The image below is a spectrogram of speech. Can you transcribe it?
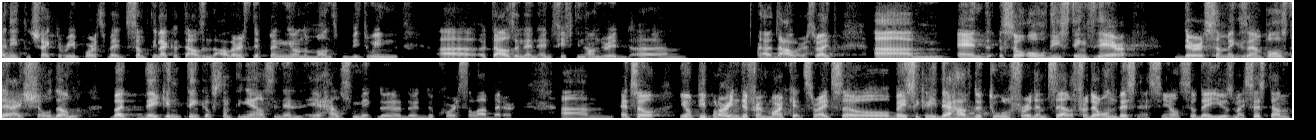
I need to check the reports, but something like a thousand dollars, depending on the month, between uh, a thousand and, and fifteen hundred um, uh, dollars, right? Um, and so all these things there, there are some examples that I show them, but they can think of something else, and then it helps make the, the, the course a lot better. Um, and so, you know, people are in different markets, right? So basically, they have the tool for themselves, for their own business, you know. So they use my system.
